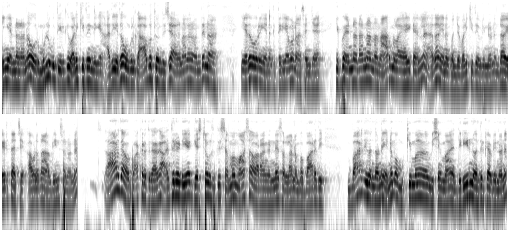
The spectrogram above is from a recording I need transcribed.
நீங்கள் என்னடான்னா ஒரு முள் குத்தி இருக்குது வலிக்குதுன்னீங்க. அது ஏதோ உங்களுக்கு ஆபத்து வந்துச்சு அதனால் வந்து நான் ஏதோ ஒரு எனக்கு தெரியாமல் நான் செஞ்சேன். இப்போ என்னடான்னா நான் நார்மலாக ஆகிட்டேன்ல அதான் எனக்கு கொஞ்சம் வலிக்குது அப்படின்னு இந்த எடுத்தாச்சு அவ்வளோதான் அப்படின்னு சொன்னோன்னே சாரதாவை பார்க்குறதுக்காக அதிரடியாக கெஸ்ட் ஹவுஸுக்கு செம்ம மாதம் வராங்கன்னே சொல்லலாம். நம்ம பாரதி. பாரதி வந்தோடனே என்னம்மா முக்கியமான விஷயமா? திடீர்னு வந்திருக்கேன் அப்படின்னோடனே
